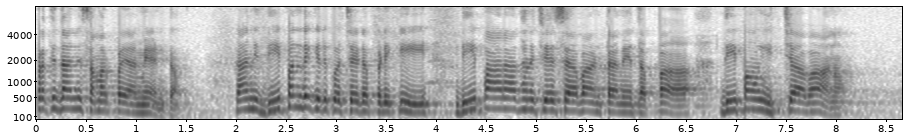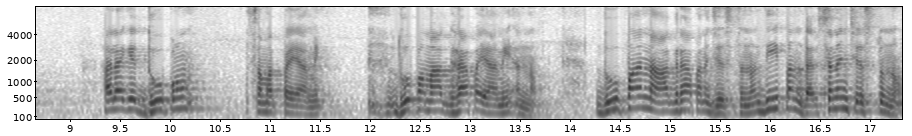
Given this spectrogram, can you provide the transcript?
ప్రతిదాన్ని సమర్పయామి అంటాం. కానీ దీపం దగ్గరికి వచ్చేటప్పటికి దీపారాధన చేసావా అంటామే తప్ప దీపం ఇచ్చావా అనం. అలాగే ధూపం సమర్పయామి. ధూపం ఆఘ్రాపయామి అన్నాం. ధూపాన్ని ఆగ్రాపన చేస్తున్నాం దీపం దర్శనం చేస్తున్నాం.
